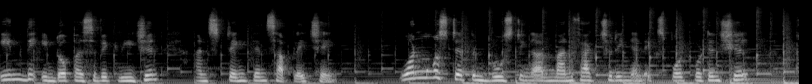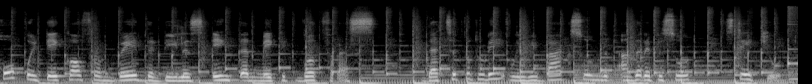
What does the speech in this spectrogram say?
in the Indo Pacific region and strengthen supply chain. One more step in boosting our manufacturing and export potential Hope we take off from where the deal is inked and make it work for us. That's it for today. We'll be back soon with another episode. Stay tuned.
